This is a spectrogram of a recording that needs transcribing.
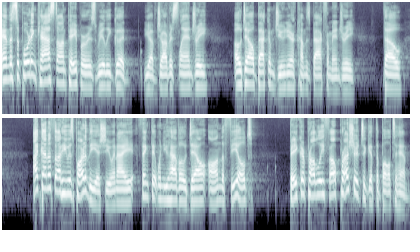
And the supporting cast on paper is really good. You have Jarvis Landry, Odell Beckham Jr. comes back from injury, though I kind of thought he was part of the issue. And I think that when you have Odell on the field, Baker probably felt pressured to get the ball to him.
